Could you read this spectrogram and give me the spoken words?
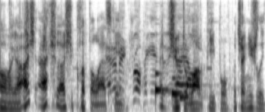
Oh my god! I should actually I should clip the last Enemy game. I juked a lot of people, which I usually don't.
